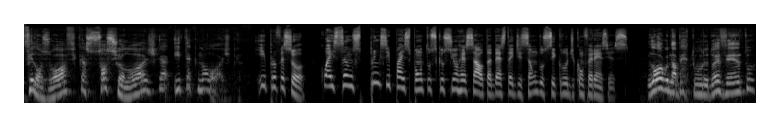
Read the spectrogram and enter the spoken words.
filosófica, sociológica e tecnológica. E, professor, quais são os principais pontos que o senhor ressalta desta edição do ciclo de conferências? Logo na abertura do evento,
